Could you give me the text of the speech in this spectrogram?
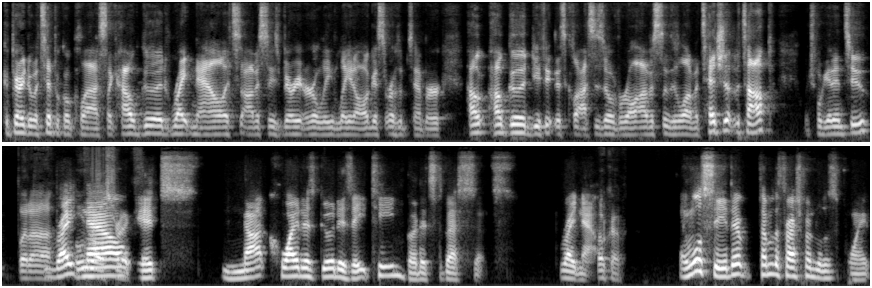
compared to a typical class, like how good right now? It's obviously it's very early, late August or September. How how good do you think this class is overall? Obviously, there's a lot of attention at the top, which we'll get into. But uh, right now, strength. it's not quite as good as 18, but it's the best since right now. Okay, and we'll see. There, some of the freshmen will disappoint.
